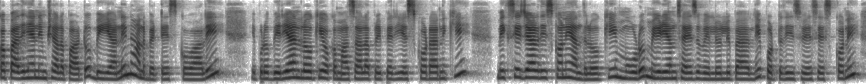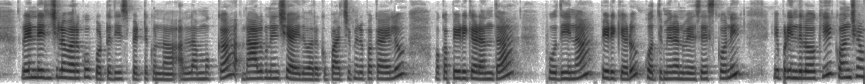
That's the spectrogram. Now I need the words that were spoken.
ఒక పదిహేను నిమిషాల పాటు బియ్యాన్ని నానబెట్టేసుకోవాలి. ఇప్పుడు బిర్యానీలోకి ఒక మసాలా ప్రిపేర్ చేసుకోవడానికి మిక్సీ జార్ తీసుకొని అందులోకి మూడు మీడియం సైజు వెల్లుల్లిపాయలని పొట్టు తీసి వేసేసుకొని రెండు ఇంచుల వరకు పొట్టు తీసి పెట్టుకున్న అల్లం ముక్క నాలుగు నుంచి ఐదు వరకు పచ్చిమిరపకాయలు ఒక పిడికెడంతా పుదీనా పిడికెడు కొత్తిమీరను వేసేసుకొని ఇప్పుడు ఇందులోకి కొంచెం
